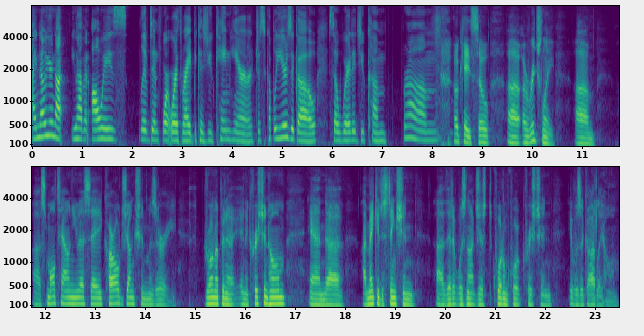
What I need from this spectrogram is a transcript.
I know you're not, you haven't always lived in Fort Worth, right? Because you came here just a couple years ago. So, where did you come from? Okay, so uh, originally, um, uh, small town USA, Carl Junction, Missouri. Grown up in a in a Christian home, and uh, I make a distinction uh, that it was not just quote unquote Christian; it was a godly home,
